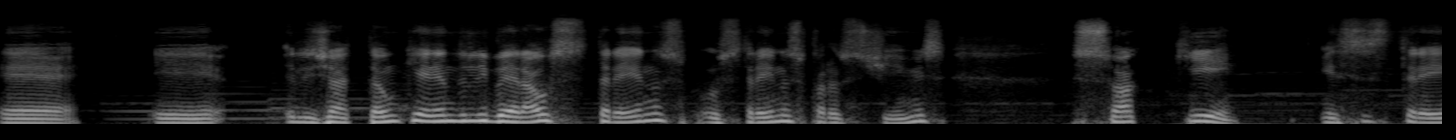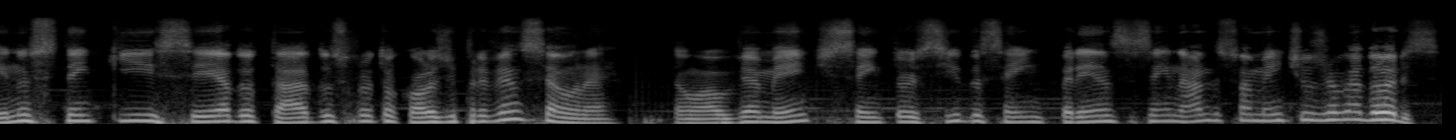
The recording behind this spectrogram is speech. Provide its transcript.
é, é, eles já estão querendo liberar os treinos, os treinos para os times, só que esses treinos têm que ser adotados protocolos de prevenção, né? Então, obviamente, sem torcida, sem imprensa, sem nada, somente os jogadores.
